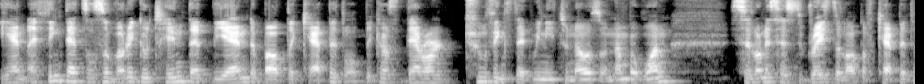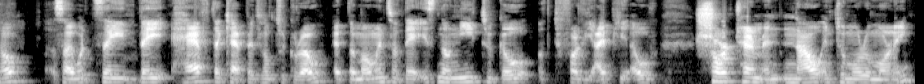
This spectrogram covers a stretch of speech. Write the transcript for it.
Yeah, and I think that's also a very good hint at the end about the capital because there are two things that we need to know. So, number one, Celonis has raised a lot of capital. So, I would say they have the capital to grow at the moment. So, there is no need to go for the IPO short term and now and tomorrow morning.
